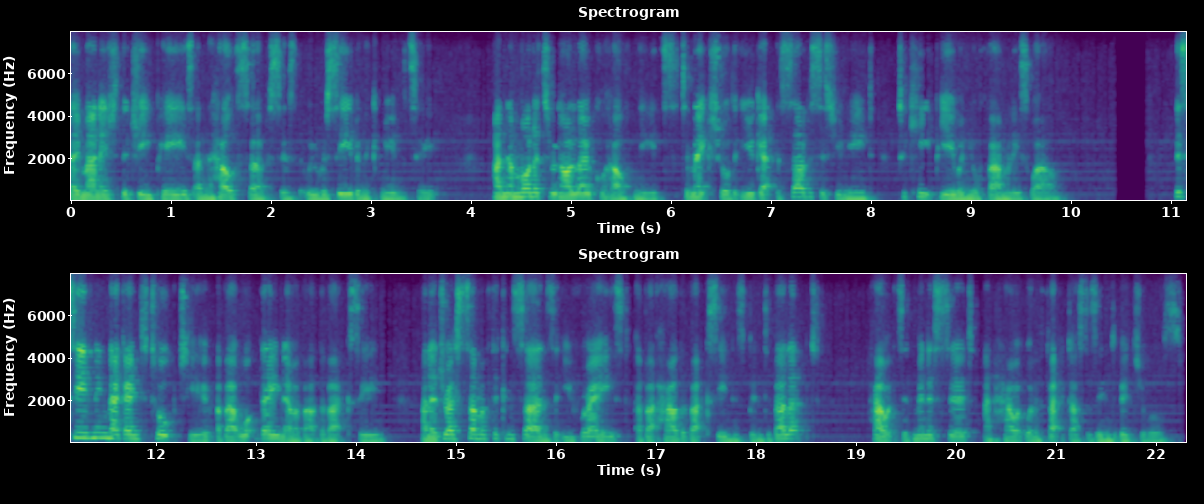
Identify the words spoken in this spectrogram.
They manage the GPs and the health services that we receive in the community, and they're monitoring our local health needs to make sure that you get the services you need to keep you and your families well. This evening, they're going to talk to you about what they know about the vaccine and address some of the concerns that you've raised about how the vaccine has been developed, how it's administered, and how it will affect us as individuals.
